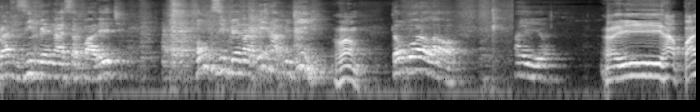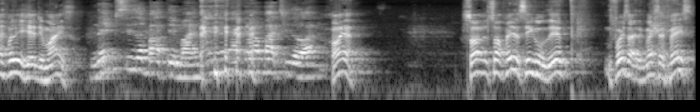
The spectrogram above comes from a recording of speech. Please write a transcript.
pra desempenar essa parede. Vamos desempenar bem rapidinho? Vamos. Então bora lá, ó. Aí, ó. Aí, rapaz, foi ligeiro demais. Nem precisa bater mais, né? Aquela batida lá. Olha. Só, só fez assim com o dedo. Não foi, Saída? Como é que você fez?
